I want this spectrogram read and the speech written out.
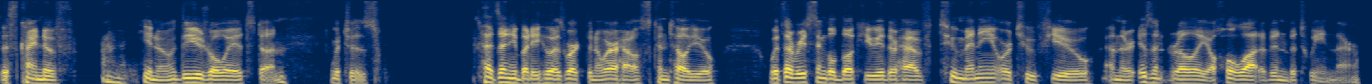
this kind of you know the usual way it's done which is as anybody who has worked in a warehouse can tell you with every single book you either have too many or too few and there isn't really a whole lot of in between there.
